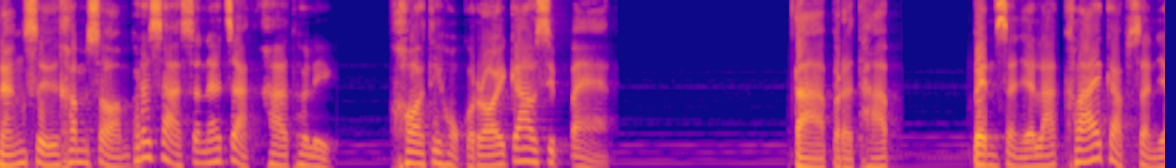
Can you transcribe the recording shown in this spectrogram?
หนังสือคำสอนพระศาสนาจักรคาทอลิก ข้อที่ 698 ตาประทับ เป็นสัญลักษณ์คล้ายกับสัญ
